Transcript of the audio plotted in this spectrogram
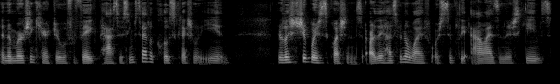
an emerging character with a vague past who seems to have a close connection with Ian. The relationship raises questions are they husband and wife, or simply allies in their schemes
